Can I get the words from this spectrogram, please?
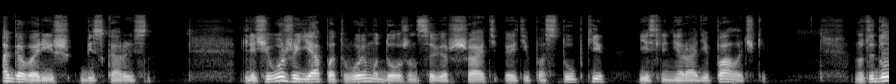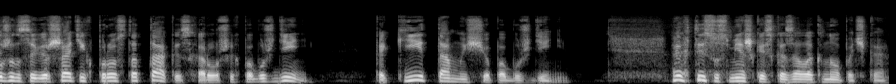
а говоришь бескорыстно. Для чего же я, по-твоему, должен совершать эти поступки, если не ради палочки? Но ты должен совершать их просто так, из хороших побуждений. Какие там еще побуждения? «Эх ты, с усмешкой сказала Кнопочка,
